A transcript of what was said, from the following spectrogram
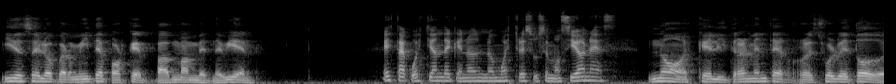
y se lo permite porque Batman vende bien. Esta cuestión de que no, no muestre sus emociones. No, es que literalmente resuelve todo,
